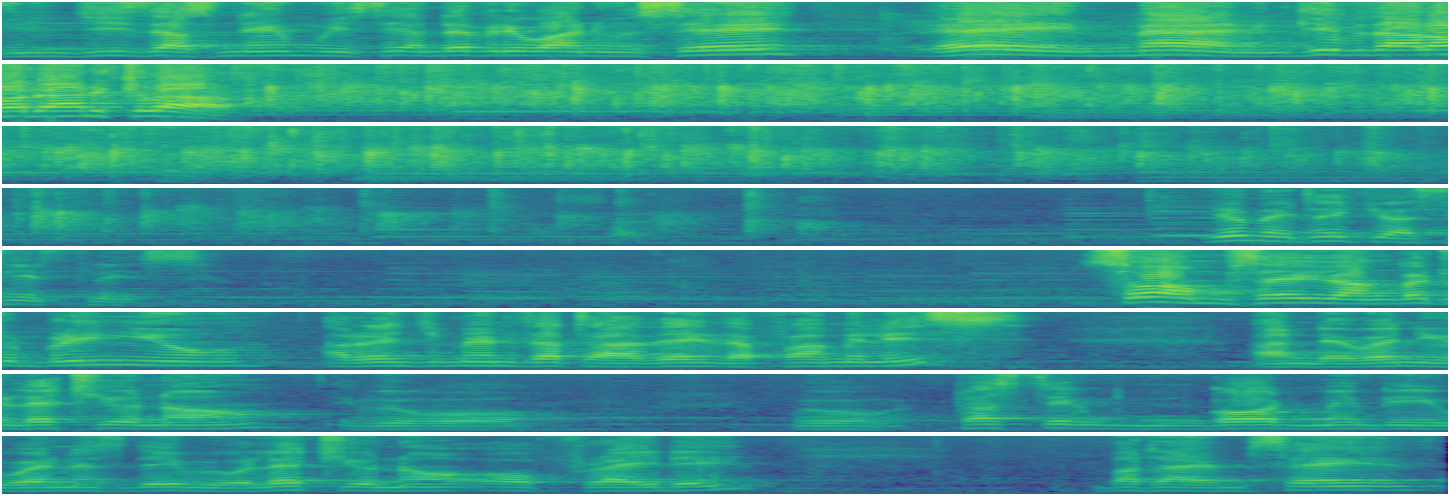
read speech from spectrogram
In Jesus' name we say, and everyone will say, Amen. Give the Lord a clap. You may take your seats, please. So I'm saying I'm going to bring you arrangements that are there in the families, and when you let you know, we will, we will trusting God. Maybe Wednesday we will let you know, or Friday. But I'm saying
